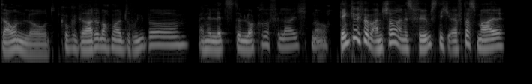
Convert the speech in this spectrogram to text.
Download. Ich gucke gerade noch mal drüber. Eine letzte lockere vielleicht noch. Denkt ihr euch beim Anschauen eines Films nicht öfters mal,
